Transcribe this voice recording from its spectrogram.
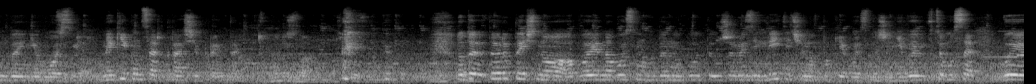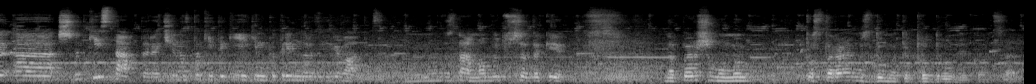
годині, 8. На який концерт краще прийти? Ми не а хто знає. Ну те- теоретично ви на 8 годину будете вже розігріті чи навпаки виснажені? Ви в цьому все ви е, швидкі стартери чи навпаки такі, яким потрібно розігріватися? Не знаю, мабуть, все-таки на першому ми постараємось думати про другий концерт.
